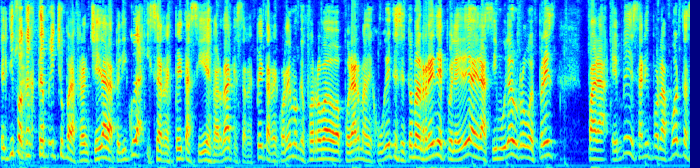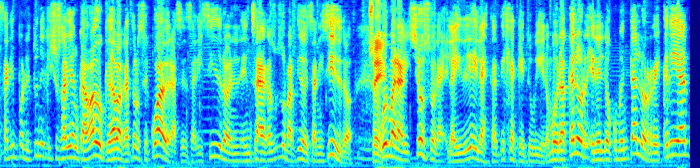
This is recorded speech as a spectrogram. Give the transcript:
El tipo Sí. acá está hecho para franchera la película y se respeta, si es verdad que se respeta. Recordemos que fue robado por armas de juguete, se toman rehenes, pero la idea era simular un robo express para, en vez de salir por la puerta, salir por el túnel que ellos habían cavado, que daba 14 cuadras en San Isidro, en, en Saracasuso, partido de San Isidro. Sí. Fue maravilloso la, la idea y la estrategia que tuvieron. Bueno, acá lo- en el documental lo recrean.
